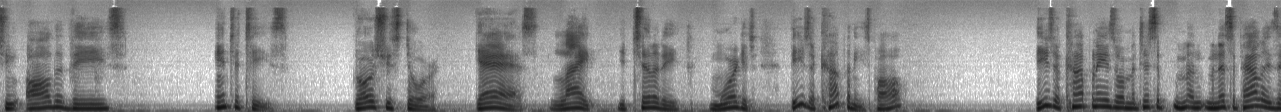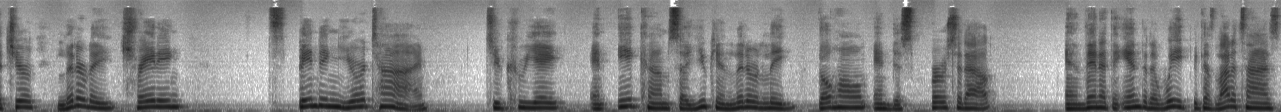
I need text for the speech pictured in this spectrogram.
to all of these entities. Grocery store, gas, light, utility, mortgage. These are companies, Paul. These are companies or municipalities that you're literally trading, spending your time to create an income so you can literally go home and disperse it out. And then at the end of the week, because a lot of times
